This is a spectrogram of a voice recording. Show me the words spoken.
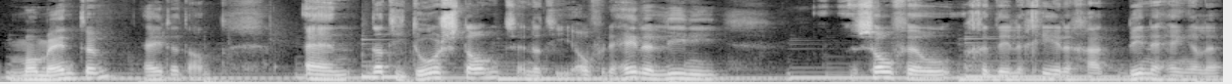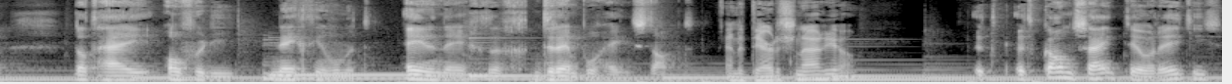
momentum, heet het dan. En dat hij doorstoomt en dat hij over de hele linie zoveel gedelegeerden gaat binnenhengelen dat hij over die 1991 drempel heen stapt. En het derde scenario? Het, het kan zijn, theoretisch,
